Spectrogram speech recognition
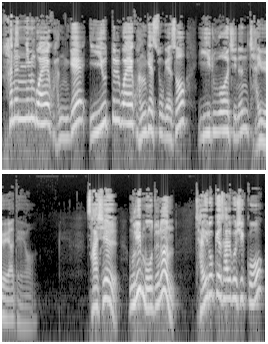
하느님과의 관계, 이웃들과의 관계 속에서 이루어지는 자유여야 돼요. 사실 우리 모두는 자유롭게 살고 싶고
